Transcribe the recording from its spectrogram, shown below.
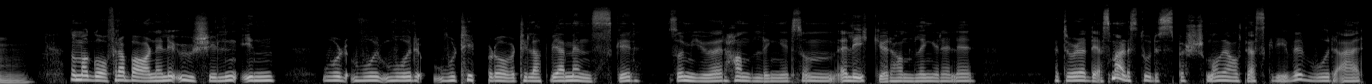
Mm. Når man går fra barnet eller uskylden inn, hvor, hvor, hvor, hvor tipper det over til at vi er mennesker som gjør handlinger som Eller ikke gjør handlinger, eller Jeg tror det er det som er det store spørsmålet i alt jeg skriver. Hvor er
